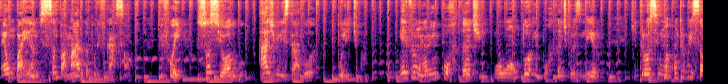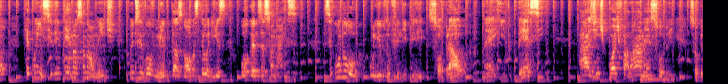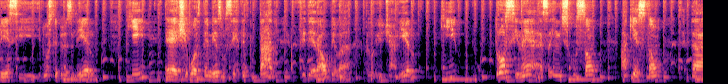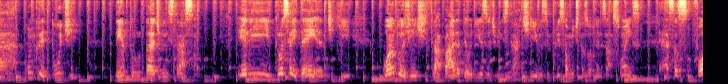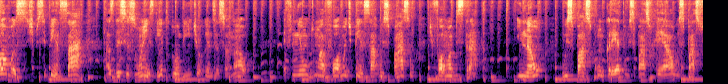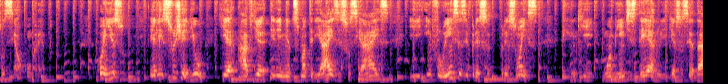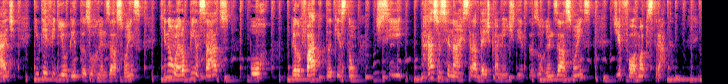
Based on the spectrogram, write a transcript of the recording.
é um baiano de Santo Amaro da Purificação que foi sociólogo, administrador e político. Ele foi um nome importante, ou um autor importante brasileiro, que trouxe uma contribuição reconhecida internacionalmente no desenvolvimento das novas teorias organizacionais. Segundo o livro do Felipe Sobral né, e do Pesce, a gente pode falar né, sobre, sobre esse ilustre brasileiro que é, chegou até mesmo a ser deputado federal pela, pelo Rio de Janeiro, trouxe né, essa em discussão a questão da concretude dentro da administração. Ele trouxe a ideia de que quando a gente trabalha teorias administrativas, e principalmente nas organizações, essas formas de se pensar as decisões dentro do ambiente organizacional vinham de uma forma de pensar o espaço de forma abstrata e não o espaço concreto, o espaço real, o espaço social concreto. Com isso, ele sugeriu que havia elementos materiais e sociais e influências e pressões em que o ambiente externo e que a sociedade interferiam dentro das organizações que não eram pensados por pelo fato da questão se raciocinar estrategicamente dentro das organizações de forma abstrata.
